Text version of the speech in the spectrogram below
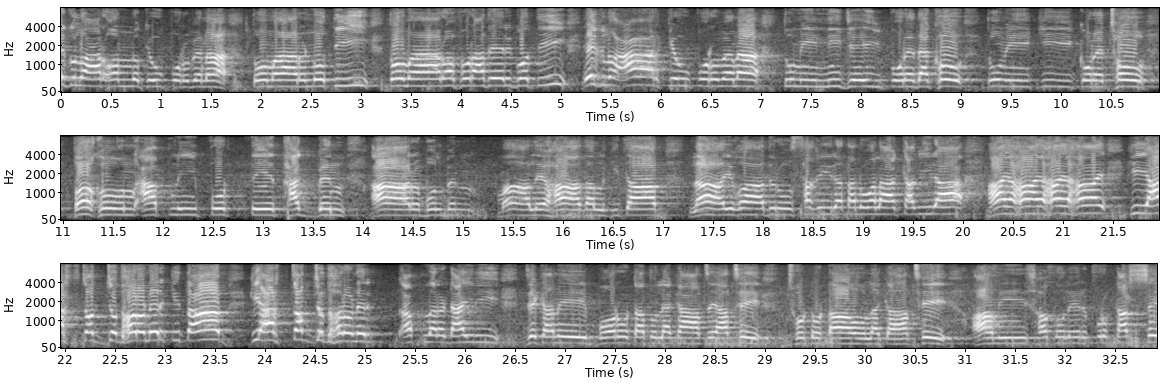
এগুলো আর অন্য কেউ পড়বে না। তোমার নতি, তোমার অপরাধের গতি, এগুলো আর কেউ পড়বে না। তুমি নিজেই পড়ে দেখো, তুমি কি করেছ? তখন আপনি পড়তে থাকবেন আর বলবেন মালে হাদাল কিতাব, লা ইগাদিরু সাগীরাতান ওয়ালা কাবীরা। হায় হায় হায় হায়, কি আশ্চর্য ধরনের কিতাব, কি আশ্চর্য ধরনের আপনার ডায়েরি, যেখানে বড়টা তো লেখা আছে আছে, ছোটটাও লেখা আছে। আমি সকলের প্রকাশ্যে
